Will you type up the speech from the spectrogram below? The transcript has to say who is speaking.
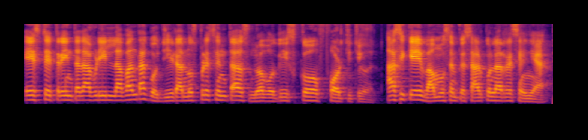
Speaker 1: Este 30 de abril la banda Gojira nos presenta su nuevo disco Fortitude. Así que vamos a empezar con la reseña.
